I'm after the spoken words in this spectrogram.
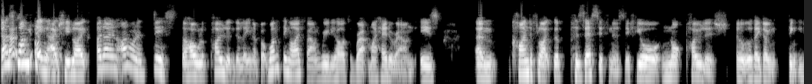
that's, That's one thing actually. Like, I don't, I want to diss the whole of Poland, Alina. But one thing I found really hard to wrap my head around is, um, kind of like the possessiveness. If you're not Polish, or, or they don't think you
